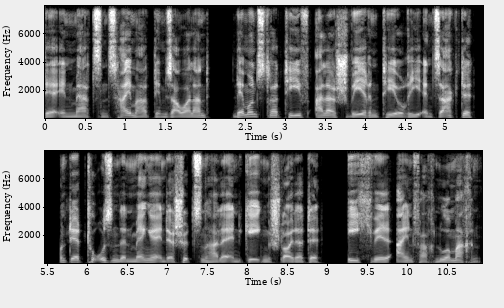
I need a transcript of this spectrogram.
der in Merzens Heimat, dem Sauerland, demonstrativ aller schweren Theorie entsagte und der tosenden Menge in der Schützenhalle entgegenschleuderte, ich will einfach nur machen.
